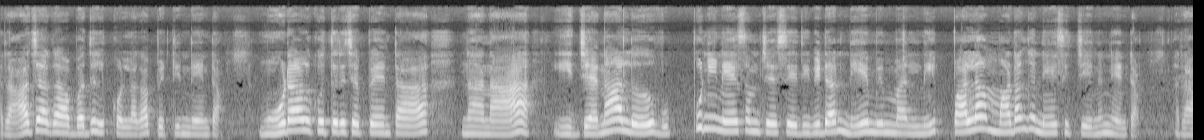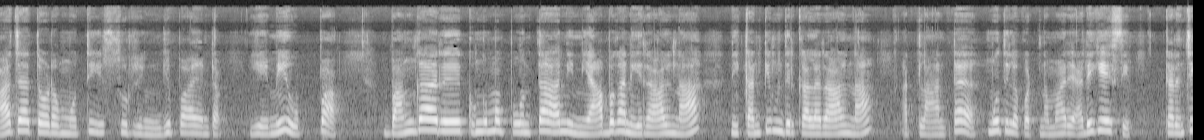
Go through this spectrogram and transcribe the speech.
రాజాగా బదులు కొల్లగా పెట్టిందేంట. మూడాలు కూతురు చెప్పేంట నానా ఈ జనాలు ఉప్పుని నేసం చేసేది విడ నే మిమ్మల్ని పల మడంగ నేసిచ్చేను నేంట రాజా తోడ మూతి సుర్రింగిపాయంట. ఏమీ ఉప్ప. బంగారు కుంకుమ పూంతా నీ న్యాబగా నీ రాలనా నీ కంటి ముందిరికాల రాలనా? అట్లా అంట మూతిలో కొట్టిన మరి అడిగేసి ఇక్కడ నుంచి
